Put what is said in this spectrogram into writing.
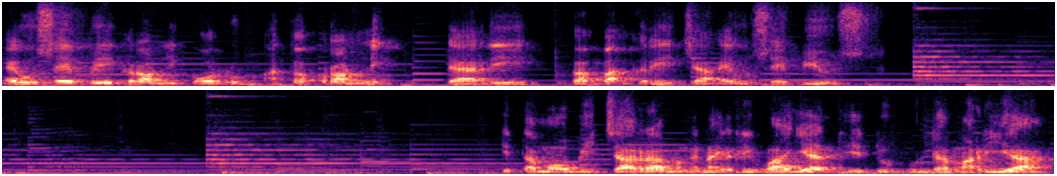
Eusebi Chronicorum atau kronik dari Bapak Gereja Eusebius. kita mau bicara mengenai riwayat hidup Bunda Maria.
